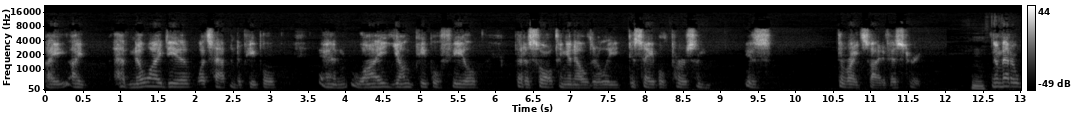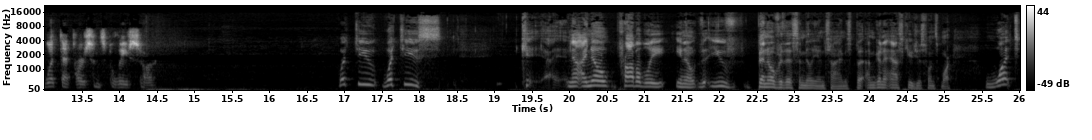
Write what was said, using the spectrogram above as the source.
I I have no idea what's happened to people and why young people feel that assaulting an elderly disabled person is the right side of history, hmm. no matter what that person's beliefs are. What do you what do you now I know probably you know you've been over this a million times, but I'm going to ask you just once more. What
